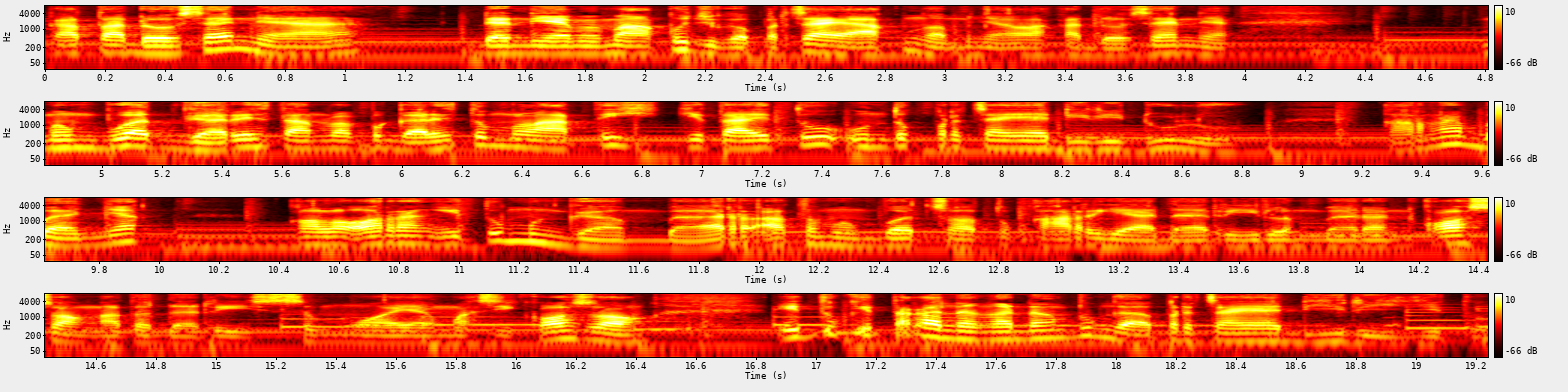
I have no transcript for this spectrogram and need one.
Kata dosennya dan ya memang aku juga percaya aku nggak menyalahkan dosennya. Membuat garis tanpa penggaris itu melatih kita itu untuk percaya diri dulu. Karena banyak kalau orang itu menggambar atau membuat suatu karya dari lembaran kosong atau dari semua yang masih kosong itu kita kadang-kadang tuh nggak percaya diri gitu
